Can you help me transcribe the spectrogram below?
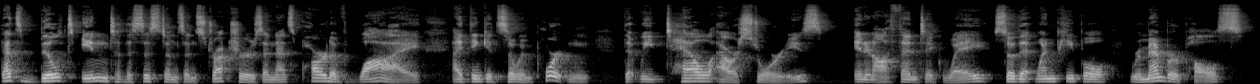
that's built into the systems and structures and that's part of why i think it's so important that we tell our stories in an authentic way so that when people remember pulse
